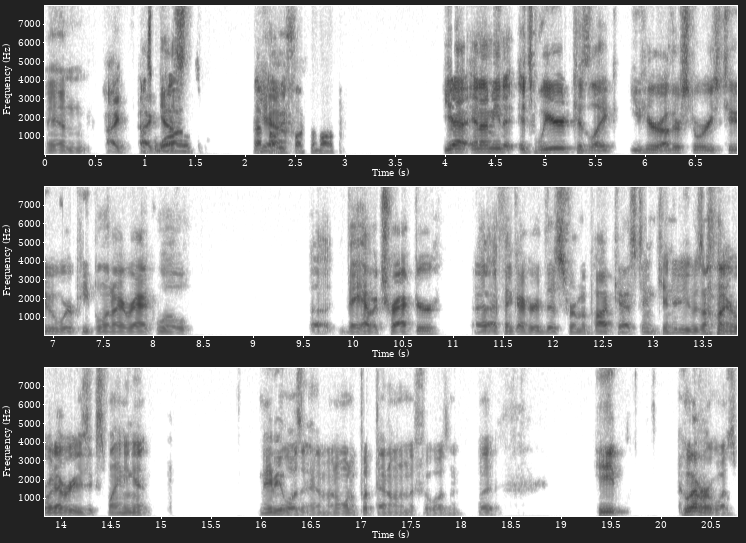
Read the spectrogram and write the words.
and I That's I guess wild. that yeah. probably fucked them up. Yeah, and I mean it's weird because like you hear other stories too where people in Iraq will uh, they have a tractor I think I heard this from a podcast Tim Kennedy was on or whatever. He was explaining it. Maybe it wasn't him. I don't want to put that on him if it wasn't. But he, whoever it was,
